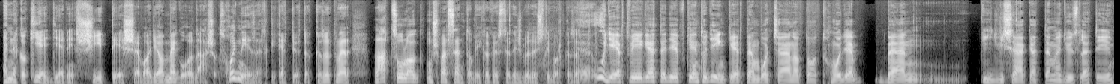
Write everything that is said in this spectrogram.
ennek a kiegyenesítése vagy a megoldás az hogy nézett ki kettőtök között? Mert látszólag most már szent a béka közted és Bödös Tibor között. Úgy ért véget egyébként, hogy én kértem bocsánatot, hogy ebben így viselkedtem egy üzleti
